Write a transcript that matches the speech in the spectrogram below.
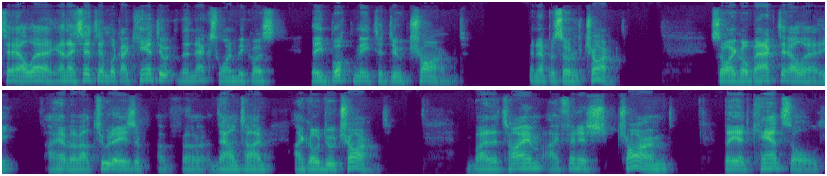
to LA and I said to him, look, I can't do the next one because they booked me to do Charmed, an episode of Charmed. So I go back to LA. I have about two days of, of uh, downtime. I go do Charmed. By the time I finish Charmed, they had canceled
